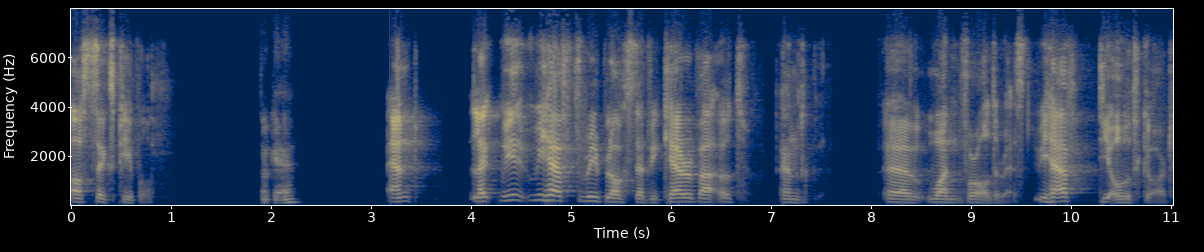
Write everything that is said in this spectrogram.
of six people. Okay. and like we we have three blocks that we care about and uh, one for all the rest we have the old guard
